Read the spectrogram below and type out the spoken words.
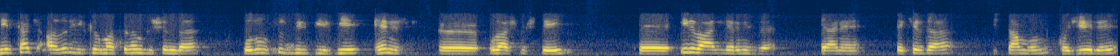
Birkaç ağır yıkılmasının dışında olumsuz bir bilgi henüz e, ulaşmış değil. E, il valilerimizle yani Tekirdağ, İstanbul, Kocaeli,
